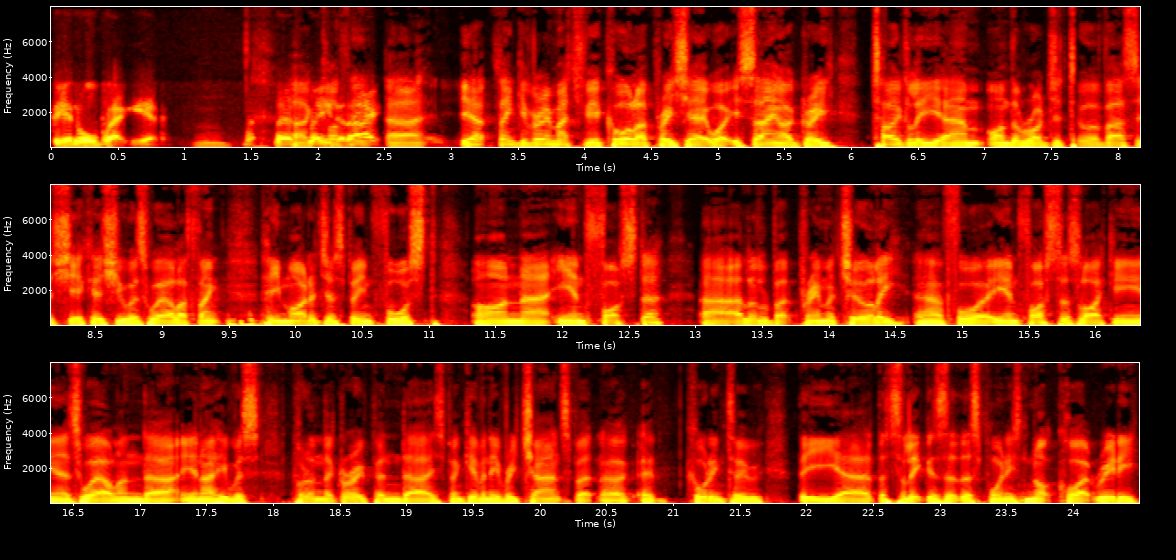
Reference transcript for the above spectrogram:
be an All Black yet. Mm. That's uh, me Coffee, today. Uh, yeah, thank you very much for your call. I appreciate what you're saying. I agree totally um, on the Roger Tuivasa-Sheck issue as well. I think he might have just been forced on uh, Ian Foster uh, a little bit prematurely uh, for Ian Foster's liking as well. And, uh, you know, he was put in the group and uh, he's been given every chance. But uh, according to the the selectors at this point, he's not quite ready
